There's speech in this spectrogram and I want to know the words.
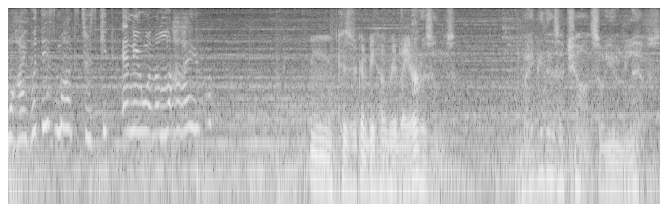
Why would these monsters keep anyone alive? Because you're going to be hungry later. Prisons. Maybe there's a chance Oyun lives.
